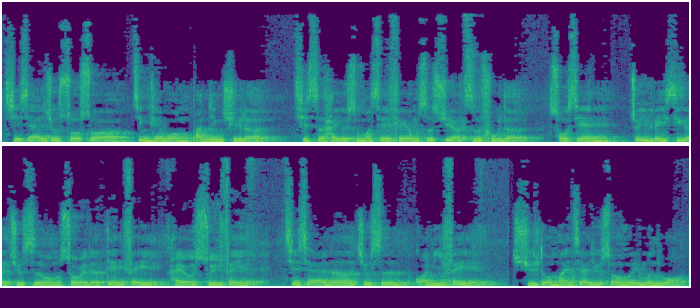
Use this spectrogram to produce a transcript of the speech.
接下来就说说，今天我们搬进去了，其实还有什么些费用是需要支付的？首先，最 basic 的就是我们所谓的电费还有水费。接下来呢，就是管理费。许多买家有时候会问我，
